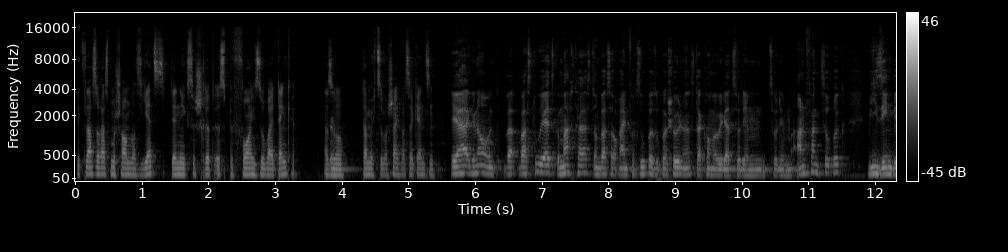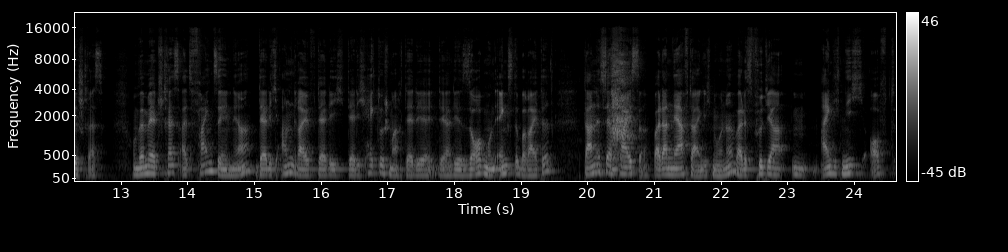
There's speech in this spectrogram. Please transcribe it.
Jetzt lass doch erstmal schauen, was jetzt der nächste Schritt ist, bevor ich so weit denke. Also ja. da möchtest du wahrscheinlich was ergänzen. Ja, genau. Und was du jetzt gemacht hast und was auch einfach super, super schön ist, da kommen wir wieder zu dem, zu dem Anfang zurück. Wie sehen wir Stress? Und wenn wir jetzt Stress als Feind sehen, ja, der dich angreift, der dich, der dich hektisch macht, der dir, der dir Sorgen und Ängste bereitet, dann ist er scheiße, weil dann nervt er eigentlich nur, ne? Weil das führt ja hm, eigentlich nicht oft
